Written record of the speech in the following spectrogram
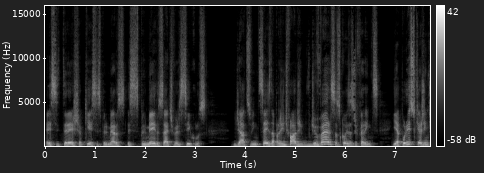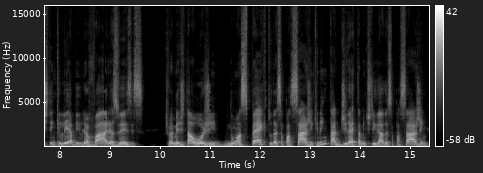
Esse trecho aqui, esses primeiros, esses primeiros sete versículos de Atos 26, dá para a gente falar de diversas coisas diferentes. E é por isso que a gente tem que ler a Bíblia várias vezes. A gente vai meditar hoje num aspecto dessa passagem que nem está diretamente ligado a essa passagem,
